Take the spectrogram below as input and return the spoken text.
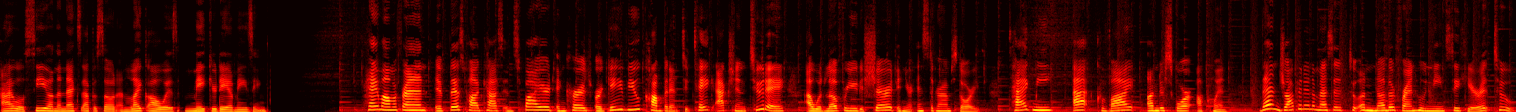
I will see you on the next episode. And like always, make your day amazing. Hey, mama friend, if this podcast inspired, encouraged, or gave you confidence to take action today, I would love for you to share it in your Instagram stories. Tag me at Kavai underscore Aquin. Then drop it in a message to another friend who needs to hear it too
